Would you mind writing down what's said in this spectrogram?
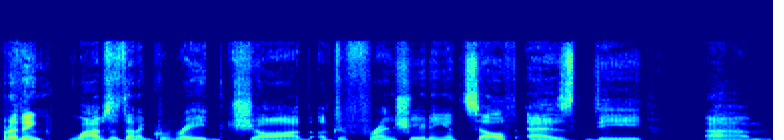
but I think Labs has done a great job of differentiating itself as the um,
